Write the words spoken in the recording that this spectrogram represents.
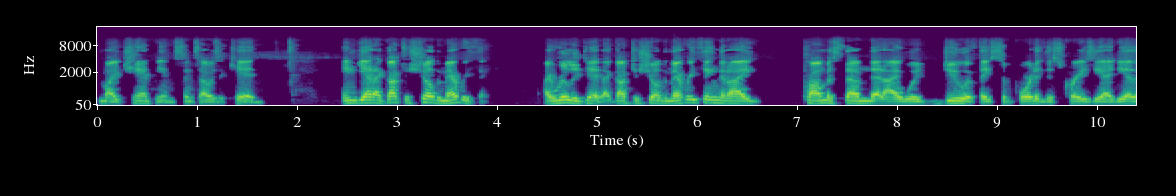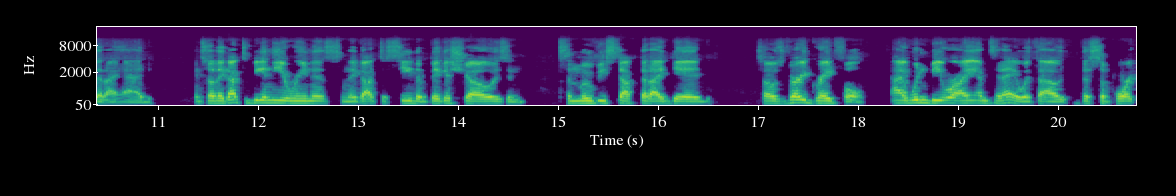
my champion since I was a kid, and yet I got to show them everything. I really did. I got to show them everything that I promised them that I would do if they supported this crazy idea that I had. And so they got to be in the arenas and they got to see the biggest shows and some movie stuff that I did. So I was very grateful. I wouldn't be where I am today without the support,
